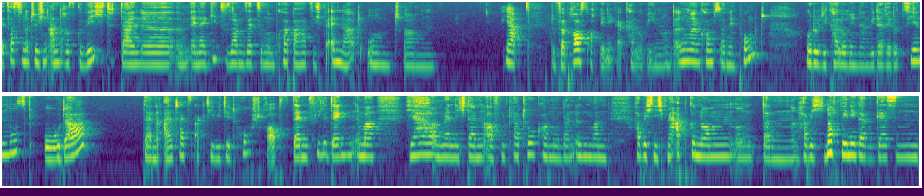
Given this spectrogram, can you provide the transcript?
Jetzt hast du natürlich ein anderes Gewicht, deine ähm, Energiezusammensetzung im Körper hat sich verändert und ähm, ja, du verbrauchst auch weniger Kalorien. Und irgendwann kommst du an den Punkt, wo du die Kalorien dann wieder reduzieren musst oder deine Alltagsaktivität hochschraubst. Denn viele denken immer, ja, und wenn ich dann auf ein Plateau komme und dann irgendwann habe ich nicht mehr abgenommen und dann habe ich noch weniger gegessen.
